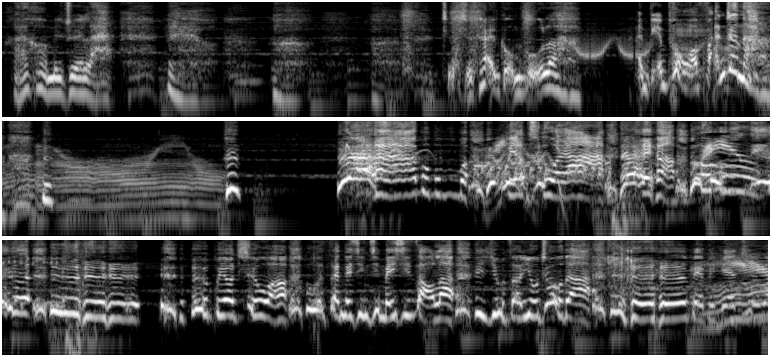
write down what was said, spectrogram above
还好没追来。哎呦！真是太恐怖了！还别碰我，烦着呢！啊！不不不不，不要吃我呀！哎呀！不要吃我！我三个星期没洗澡了，又脏又臭的！别别别吃我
